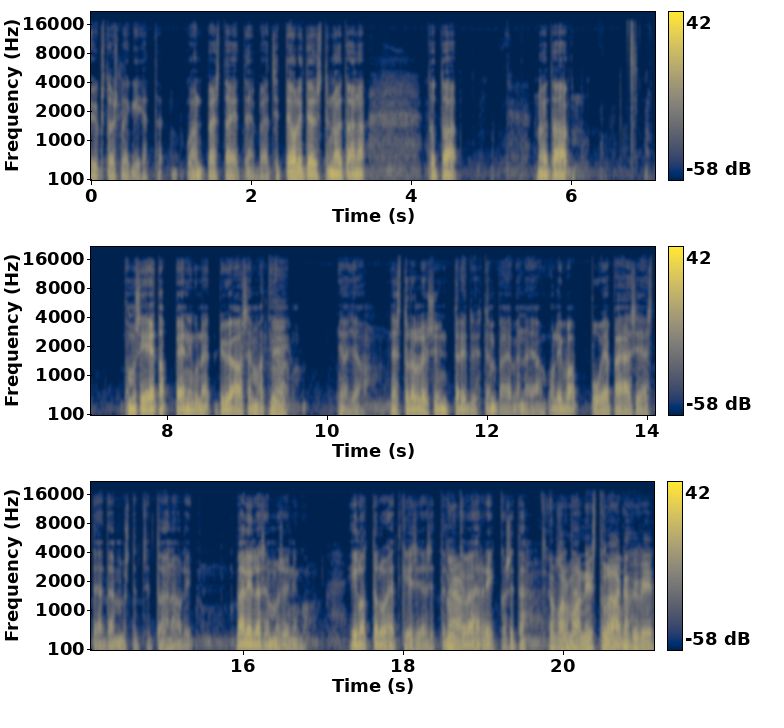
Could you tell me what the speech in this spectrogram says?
11 legiä, että kunhan nyt päästään eteenpäin. Et sitten oli tietysti noita aina tota, noita tuommoisia etappeja, niin kuin ne työasemat ja, niin. ja, ja Nestorilla oli synttärit yhten päivänä ja oli vappua ja pääsiäistä ja tämmöistä. Sitten aina oli välillä semmoisia niin ilotteluhetkiä siellä sitten, mikä vähän rikko sitä. Se on varmaan, sitä niistä tulee aika hyviä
